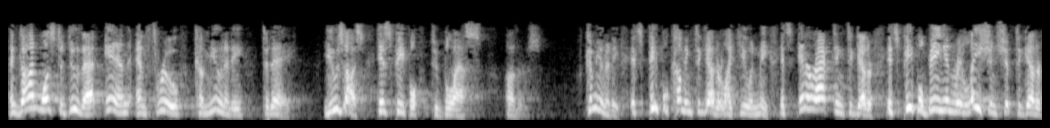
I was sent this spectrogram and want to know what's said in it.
And God wants to do that in and through community today. Use us, His people, to bless others. Community. It's people coming together like you and me. It's interacting together. It's people being in relationship together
